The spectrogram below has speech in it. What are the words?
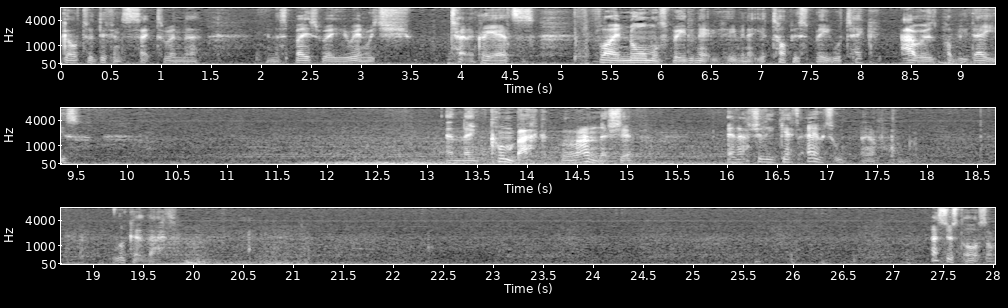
go to a different sector in the in the space where you're in, which technically as flying normal speed, even at your toppest speed, will take hours, probably days. And then come back, land the ship, and actually get out. Look at that. That's just awesome.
